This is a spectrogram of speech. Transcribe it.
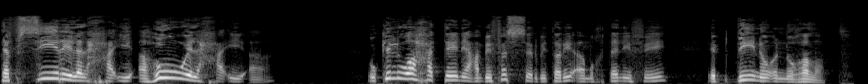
تفسيري للحقيقة هو الحقيقة. وكل واحد تاني عم بيفسر بطريقة مختلفة بدينه إنه غلط.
